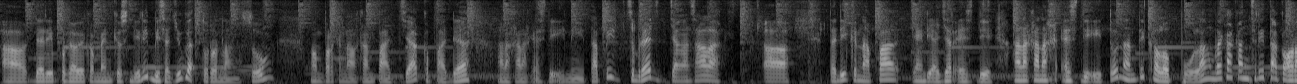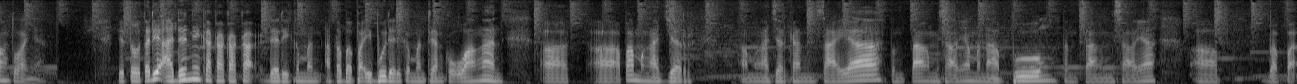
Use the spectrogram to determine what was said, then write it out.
uh, dari pegawai Kemenkeu sendiri bisa juga turun langsung memperkenalkan pajak kepada anak-anak SD ini. Tapi sebenarnya jangan salah. Uh, tadi kenapa yang diajar SD anak-anak SD itu nanti kalau pulang mereka akan cerita ke orang tuanya gitu tadi ada nih kakak-kakak dari kemen atau bapak ibu dari Kementerian Keuangan uh, uh, apa mengajar uh, mengajarkan saya tentang misalnya menabung tentang misalnya uh, bapak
